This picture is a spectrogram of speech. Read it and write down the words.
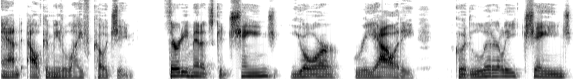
and alchemy life coaching. 30 minutes could change your reality, could literally change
